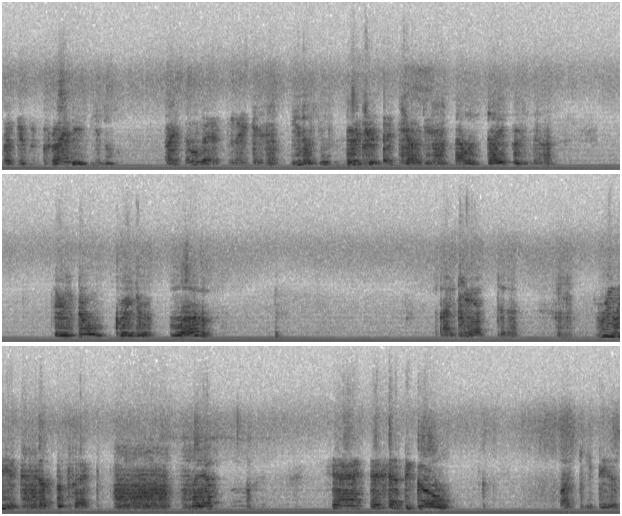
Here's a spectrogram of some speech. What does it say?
but you would cry, you know, I know that, but I just, you know, you nurture that child, you smell his diapers now. There's no greater love. I can't uh, really accept the fact that yeah, I had to go like he did.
